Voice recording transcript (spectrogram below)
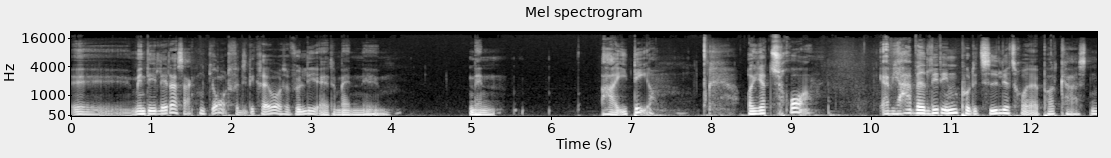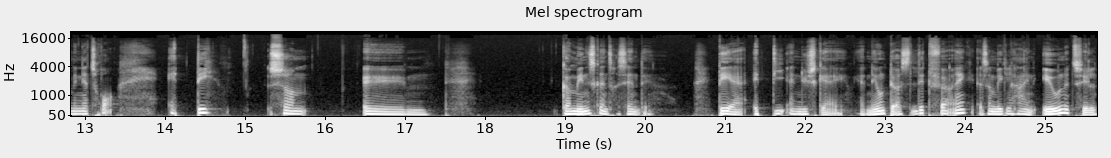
Øh, men det er lettere sagt end gjort, fordi det kræver selvfølgelig, at man, øh, man har idéer. Og jeg tror, ja, vi har været lidt inde på det tidligere, tror jeg, i podcasten, men jeg tror, at det, som øh, gør mennesker interessante, det er, at de er nysgerrige. Jeg nævnte det også lidt før, ikke? Altså Mikkel har en evne til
